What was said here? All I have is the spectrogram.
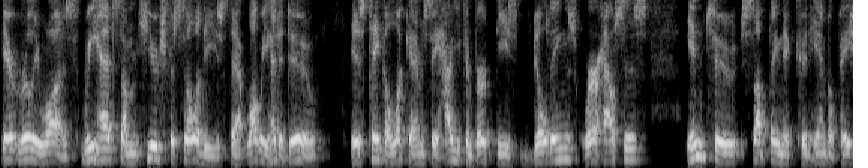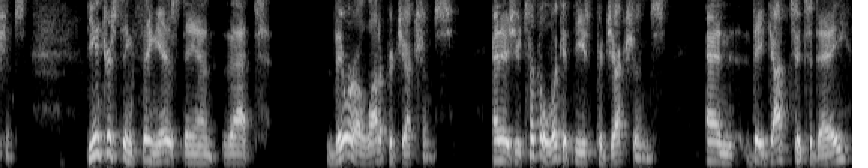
It really was. We had some huge facilities that what we had to do is take a look at them and say, how you convert these buildings, warehouses into something that could handle patients? The interesting thing is, Dan, that there were a lot of projections. And as you took a look at these projections and they got to today,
